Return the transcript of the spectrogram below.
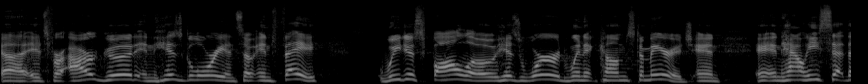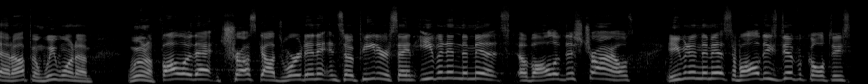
Uh, it's for our good and His glory. And so, in faith, we just follow His word when it comes to marriage and, and how He set that up, and we want to we want to follow that and trust God's word in it. And so Peter is saying, even in the midst of all of this trials, even in the midst of all these difficulties,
